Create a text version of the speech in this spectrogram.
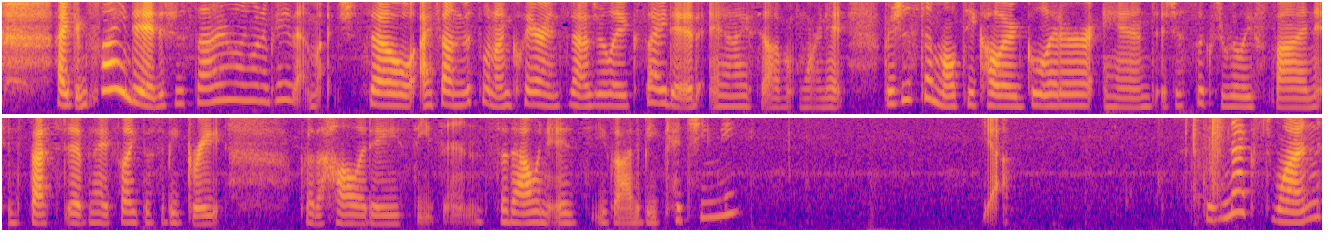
I can find it. It's just that I don't really want to pay that much. So I found this one on clearance and I was really excited and I still haven't worn it. But it's just a multicolored glitter and it just looks really fun and festive and I feel like this would be great for the holiday season. So that one is You Gotta Be Kitsching Me. Yeah. This next one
